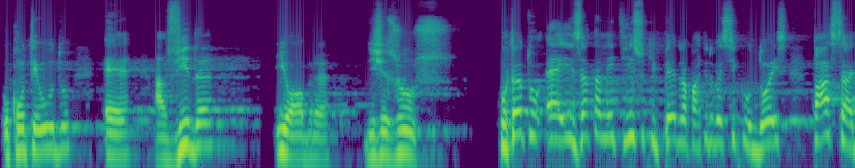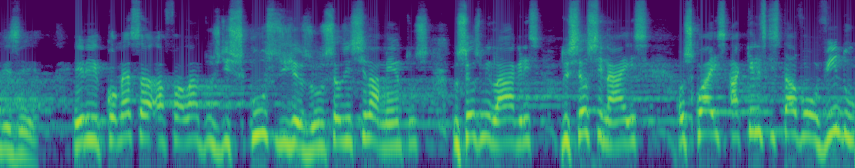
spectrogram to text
O conteúdo é a vida e obra de Jesus. Portanto, é exatamente isso que Pedro, a partir do versículo 2, passa a dizer. Ele começa a falar dos discursos de Jesus, dos seus ensinamentos, dos seus milagres, dos seus sinais, os quais aqueles que estavam ouvindo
